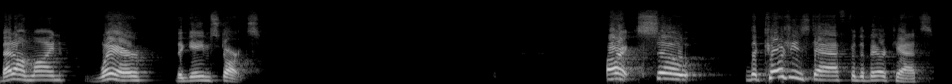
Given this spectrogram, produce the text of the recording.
BetOnline, where the game starts. All right, so the coaching staff for the Bearcats,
